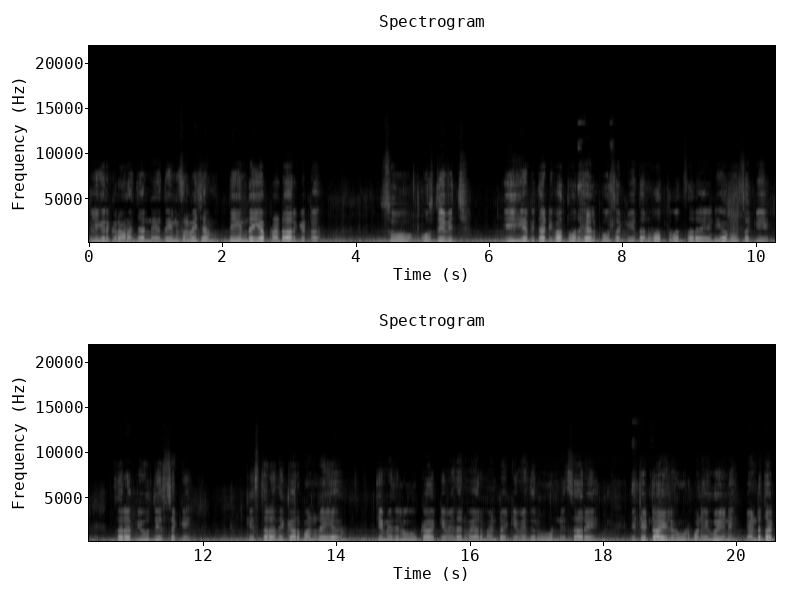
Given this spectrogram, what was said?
ਕਲੀਅਰ ਕਰਾਉਣਾ ਚਾਹੁੰਦੇ ਆ ਤੇ ਇਨਫੋਰਮੇਸ਼ਨ ਦੇਣ ਦਾ ਹੀ ਆਪਣਾ ਟਾਰਗੇਟ ਆ। ਸੋ ਉਸ ਦੇ ਵਿੱਚ ਇਹੀ ਹੈ ਵੀ ਤੁਹਾਡੀ ਵੱਧ ਤੋਂ ਵੱਧ ਹੈਲਪ ਹੋ ਸਕੇ, ਤੁਹਾਨੂੰ ਵੱਧ ਤੋਂ ਵੱਧ ਸਾਰਾ ਆਈਡੀਆ ਹੋ ਸਕੇ, ਸਾਰਾ ਵਿਊ ਦੇ ਸਕੇ, ਕਿਸ ਤਰ੍ਹਾਂ ਦੇ ਘਰ ਬਣ ਰਹੇ ਆ, ਕਿਵੇਂ ਦੇ ਲੋਕ ਆ, ਕਿਵੇਂ ਦਾ এনवायरमेंट ਆ, ਕਿਵੇਂ ਦੇ ਰੋਡ ਨੇ ਸਾਰੇ ਇੱਥੇ ਟਾਈਲ ਰੋਡ ਬਣੇ ਹੋਏ ਨੇ ਐਂਡ ਤੱਕ,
